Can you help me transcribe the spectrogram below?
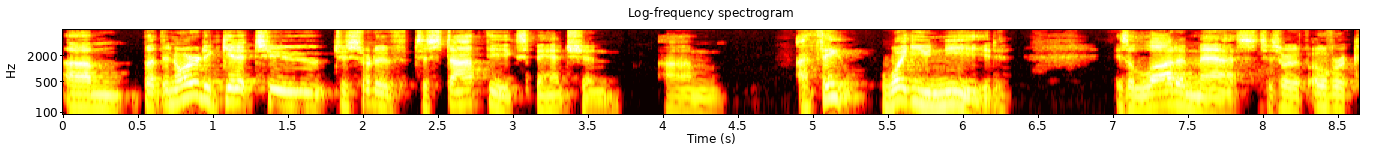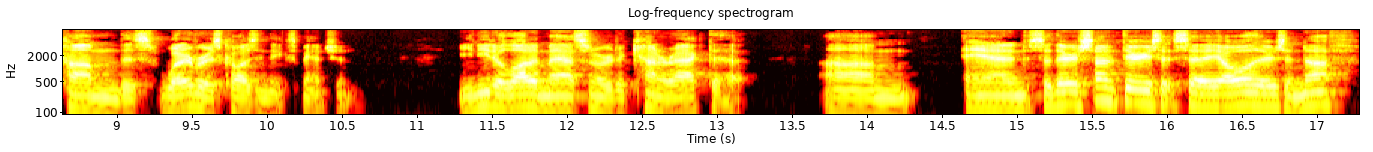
Um, but in order to get it to to sort of to stop the expansion, um, I think what you need is a lot of mass to sort of overcome this whatever is causing the expansion. You need a lot of mass in order to counteract that. Um, and so there are some theories that say, oh, there's enough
